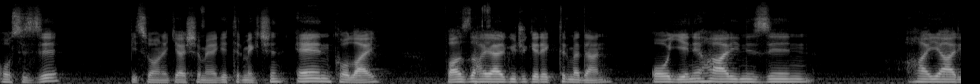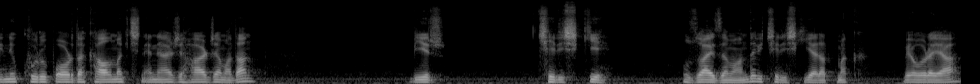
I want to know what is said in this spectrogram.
o sizi bir sonraki aşamaya getirmek için en kolay, fazla hayal gücü gerektirmeden o yeni halinizin hayalini kurup orada kalmak için enerji harcamadan bir çelişki, uzay zamanda bir çelişki yaratmak ve oraya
